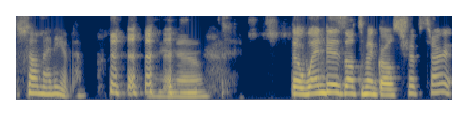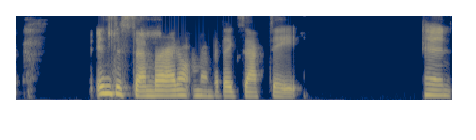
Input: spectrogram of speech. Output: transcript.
so many of them. I know. So when does Ultimate Girls Trip start? In December. I don't remember the exact date. And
